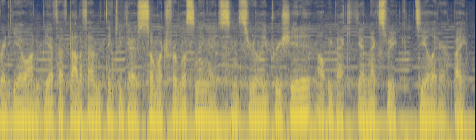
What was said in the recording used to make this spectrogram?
Radio on BFF.fm. Thank you guys so much for listening. I sincerely appreciate it. I'll be back again next week. See you later. Bye.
